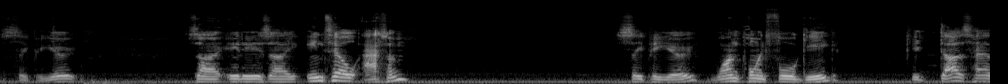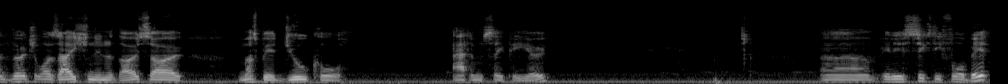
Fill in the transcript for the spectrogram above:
CPU. So it is a Intel Atom CPU, 1.4 gig. It does have virtualization in it though, so it must be a dual core Atom CPU. Um, it is 64 bit.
